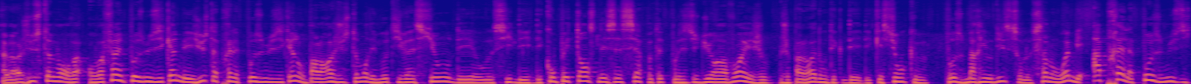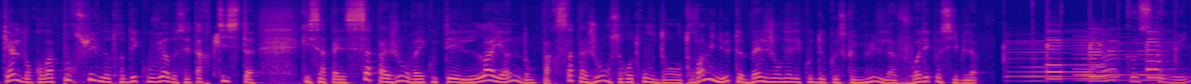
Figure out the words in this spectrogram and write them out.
Alors justement, on va, on va faire une pause musicale, mais juste après la pause musicale, on parlera justement des motivations, des, aussi des, compétences nécessaires peut-être pour les étudiants avant, et je, parlerai donc des, questions que pose Marie-Odile sur le salon web, mais après la pause musicale, donc on va poursuivre notre découverte de cet artiste qui s'appelle Sapajou, on va écouter Lion, donc par Sapajou, on se retrouve dans 3 minutes, belle journée à l'écoute de Cause Commune, la voix des possibles. Cause Commune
